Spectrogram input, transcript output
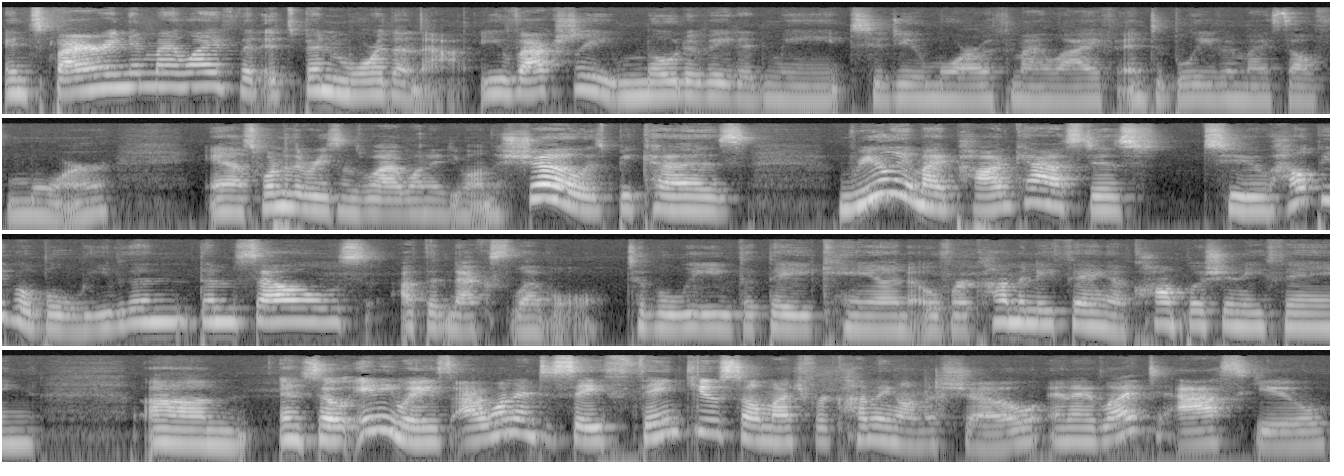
inspiring in my life, but it's been more than that. You've actually motivated me to do more with my life and to believe in myself more. And that's one of the reasons why I wanted you on the show is because really my podcast is to help people believe in themselves at the next level, to believe that they can overcome anything, accomplish anything. Um, and so, anyways, I wanted to say thank you so much for coming on the show. And I'd like to ask you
